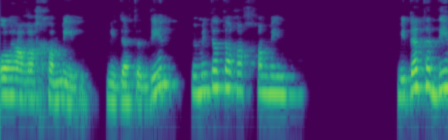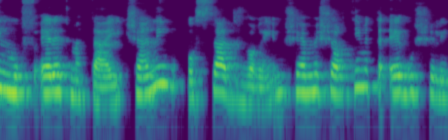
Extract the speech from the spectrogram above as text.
או הרחמים, מידת הדין ומידת הרחמים. מידת הדין מופעלת מתי? כשאני עושה דברים שהם משרתים את האגו שלי.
